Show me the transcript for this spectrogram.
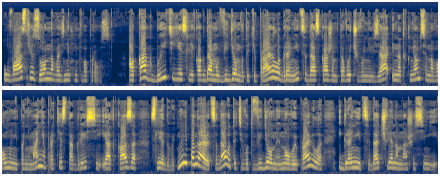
у вас резонно возникнет вопрос. А как быть, если когда мы введем вот эти правила, границы, да, скажем, того, чего нельзя, и наткнемся на волну непонимания, протеста, агрессии и отказа следовать? Ну, не понравятся, да, вот эти вот введенные новые правила и границы, да, членам нашей семьи.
